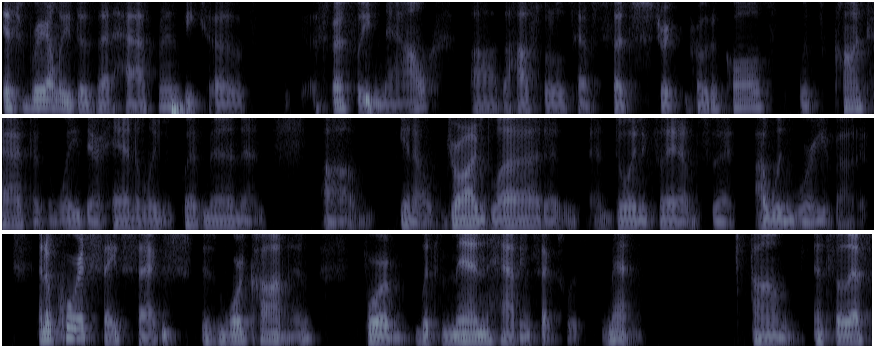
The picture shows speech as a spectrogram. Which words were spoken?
it's rarely does that happen because especially now, uh, the hospitals have such strict protocols with contact and the way they're handling equipment and um, you know drawing blood and and doing exams that I wouldn't worry about it. And of course, safe sex is more common for with men having sex with men. Um, and so that's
